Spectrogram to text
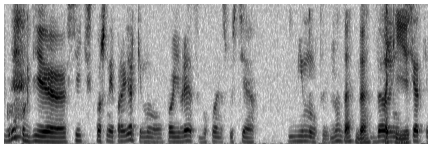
группа, где все эти сплошные проверки, ну, появляются буквально спустя минуты. Ну да, да, Даже и не есть. десятки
